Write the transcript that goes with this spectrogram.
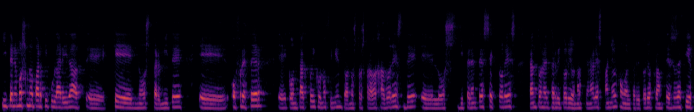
Y tenemos una particularidad que nos permite ofrecer eh, contacto y conocimiento a nuestros trabajadores de eh, los diferentes sectores, tanto en el territorio nacional español como en el territorio francés. Es decir,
